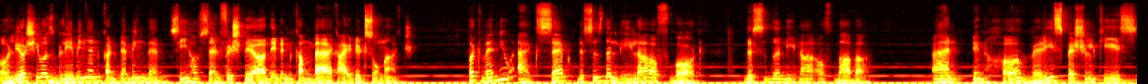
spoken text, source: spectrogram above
Earlier, she was blaming and condemning them. See how selfish they are, they didn't come back, I did so much. But when you accept this is the Leela of God, this is the Leela of Baba, and in her very special case,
